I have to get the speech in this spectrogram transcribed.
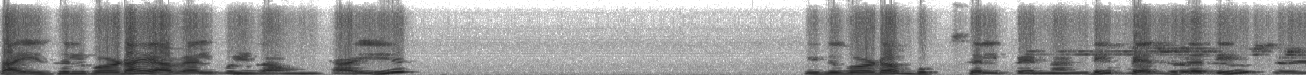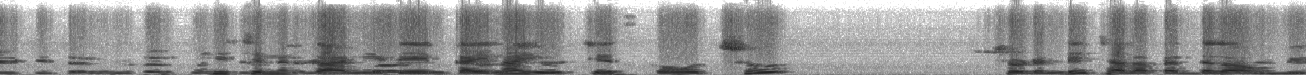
సైజులు కూడా అవైలబుల్గా ఉంటాయి. ఇది కూడా బుక్స్ వెళ్ళిపోయినండి పెద్దది. కిచెన్ కానీ దేనికైనా యూజ్ చేసుకోవచ్చు. చూడండి చాలా పెద్దగా ఉంది.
